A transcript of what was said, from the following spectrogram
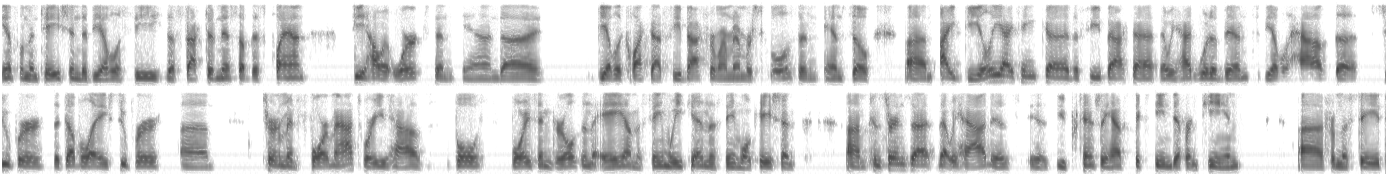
implementation to be able to see the effectiveness of this plan, see how it works, and and uh, be able to collect that feedback from our member schools. And and so, um, ideally, I think uh, the feedback that that we had would have been to be able to have the super, the double A super um, tournament format where you have both boys and girls in the A on the same weekend, the same location. Um, concerns that, that we had is is you potentially have 16 different teams uh, from the state,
